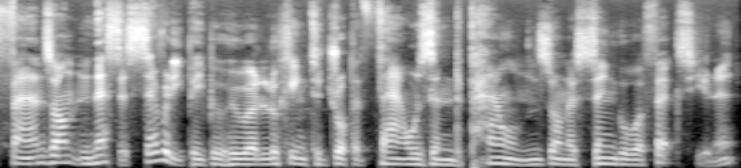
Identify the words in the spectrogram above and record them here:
fans aren't necessarily people who are looking to drop a thousand pounds on a single effects unit.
